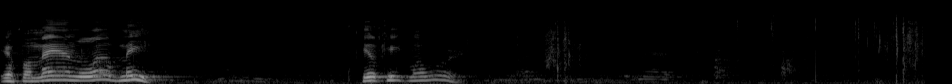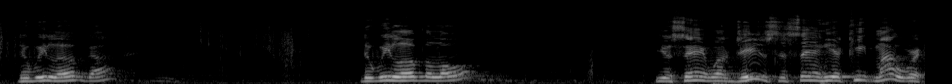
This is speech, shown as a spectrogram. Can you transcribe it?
If a man love me, he'll keep my word. Do we love God? Do we love the Lord? You're saying, well, Jesus is saying he'll keep my word.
